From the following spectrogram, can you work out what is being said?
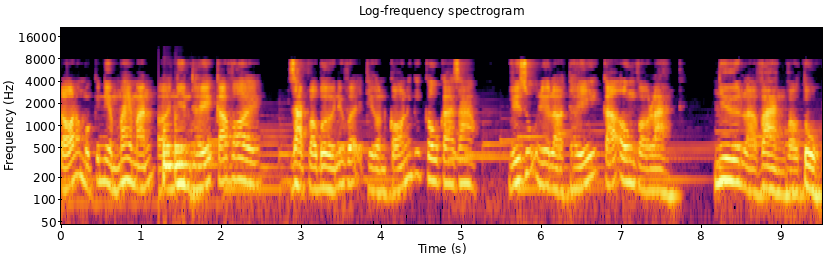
đó là một cái niềm may mắn. À, nhìn thấy cá voi giạt vào bờ như vậy thì còn có những cái câu ca dao. Ví dụ như là thấy cá ông vào làng như là vàng vào tủ.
